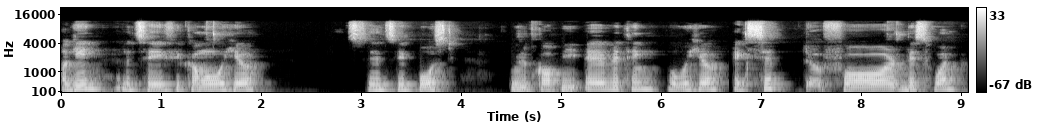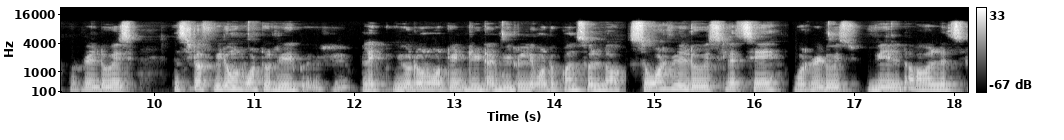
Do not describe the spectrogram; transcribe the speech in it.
again let's say if you come over here let's say post we'll copy everything over here except for this one. What we'll do is instead of we don't want to like we don't want to in return we really want to console log. So what we'll do is let's say what we'll do is we'll or uh, let's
